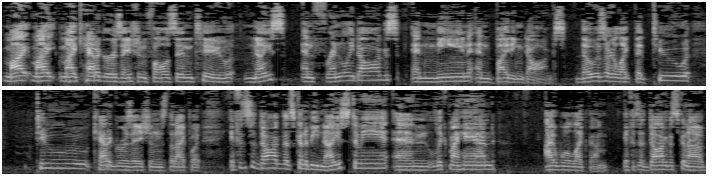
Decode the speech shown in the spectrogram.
My my my categorization falls into nice and friendly dogs and mean and biting dogs. Those are like the two two categorizations that I put. If it's a dog that's going to be nice to me and lick my hand, I will like them. If it's a dog that's going to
